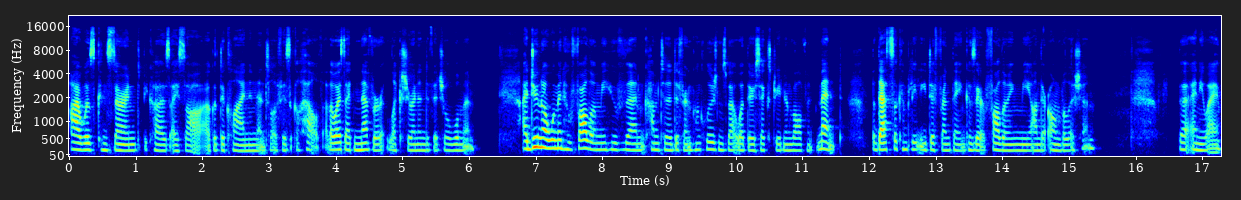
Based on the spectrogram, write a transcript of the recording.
I was concerned because I saw a decline in mental or physical health. Otherwise, I'd never lecture an individual woman. I do know women who follow me who've then come to different conclusions about what their sex trade involvement meant, but that's a completely different thing because they're following me on their own volition. But anyway,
